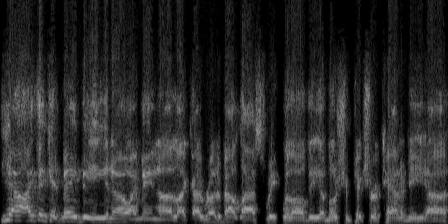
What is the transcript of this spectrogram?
Yeah, I think it may be. You know, I mean, uh, like I wrote about last week with all the uh, Motion Picture Academy uh,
